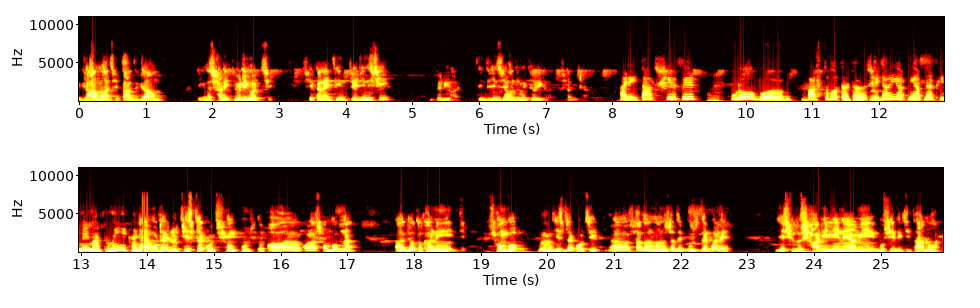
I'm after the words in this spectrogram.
গ্রাম আছে, তাঁত গ্রাম। যেখানে শাড়ি তৈরি হচ্ছে সেখানে এই তিনটে জিনিসই তৈরি হয়। তিনটে জিনিসের মাধ্যমেই তৈরি হয় শাড়িটা। আর এই তাঁত শিল্পের পুরো বাস্তবতাটা সেটাই আপনি আপনার থিমের মাধ্যমে এখানে হ্যাঁ ওটা একটু চেষ্টা করছি। সম্পূর্ণ তো পাওয়া করা সম্ভব না। যতখানি সম্ভব চেষ্টা করছি সাধারণ মানুষ যাতে বুঝতে পারে যে শুধু শাড়ি এনে আমি বসিয়ে দিচ্ছি তা নয়।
